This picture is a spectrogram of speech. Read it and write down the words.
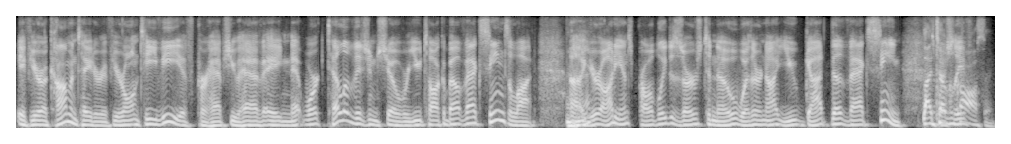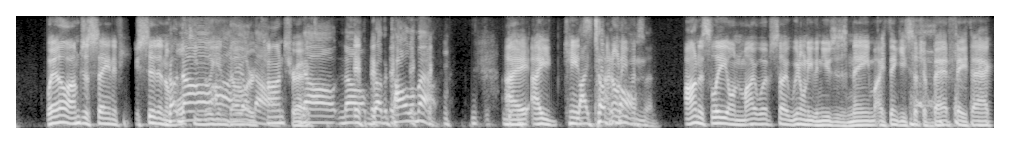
If you're a commentator, if you're on TV, if perhaps you have a network television show where you talk about vaccines a lot, uh, mm-hmm. your audience probably deserves to know whether or not you got the vaccine. Like Tucker Carlson. Well, I'm just saying if you sit in a multi-million dollar no, contract. No, no, brother, call him out. I I can't. Like I don't Carlson. even. Honestly, on my website, we don't even use his name. I think he's such a bad faith actor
